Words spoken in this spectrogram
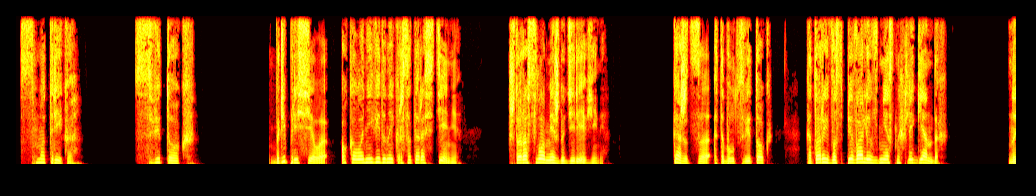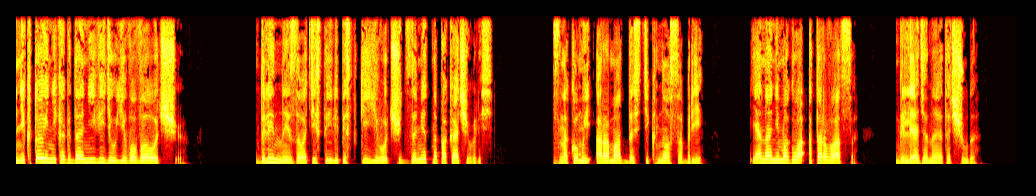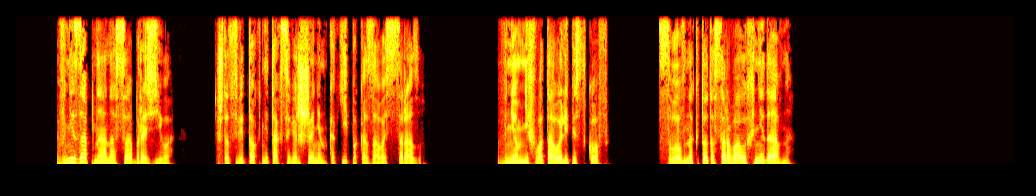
Смотри-ка, цветок. Бри присела около невиданной красоты растения, что росло между деревьями. Кажется, это был цветок, который воспевали в местных легендах, но никто и никогда не видел его воочию. Длинные золотистые лепестки его чуть заметно покачивались. Знакомый аромат достиг носа Бри, и она не могла оторваться, глядя на это чудо. Внезапно она сообразила, что цветок не так совершенен, как ей показалось сразу. В нем не хватало лепестков, словно кто-то сорвал их недавно.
